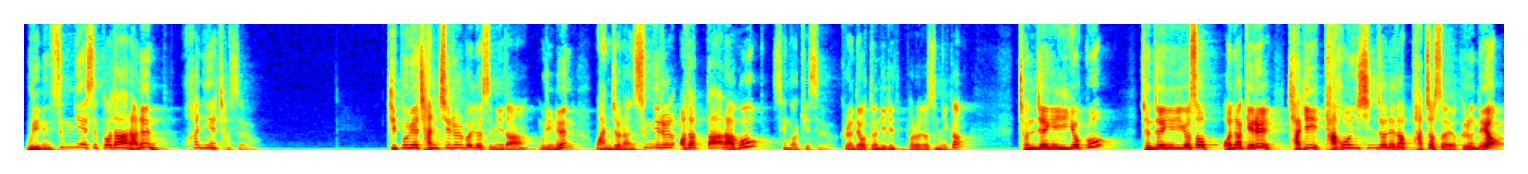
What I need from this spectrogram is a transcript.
우리는 승리했을 거다라는 환희에 찼어요. 기쁨의 잔치를 벌렸습니다. 우리는 완전한 승리를 얻었다라고 생각했어요. 그런데 어떤 일이 벌어졌습니까? 전쟁에 이겼고 전쟁에 이겨서 언약궤를 자기 다곤 신전에다 바쳤어요. 그런데요,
